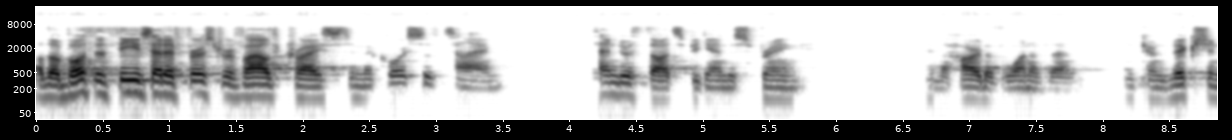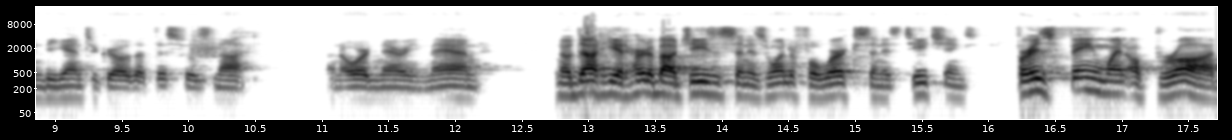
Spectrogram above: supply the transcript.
Although both the thieves had at first reviled Christ, in the course of time, tender thoughts began to spring in the heart of one of them, and conviction began to grow that this was not an ordinary man. No doubt he had heard about Jesus and his wonderful works and his teachings, for his fame went abroad.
